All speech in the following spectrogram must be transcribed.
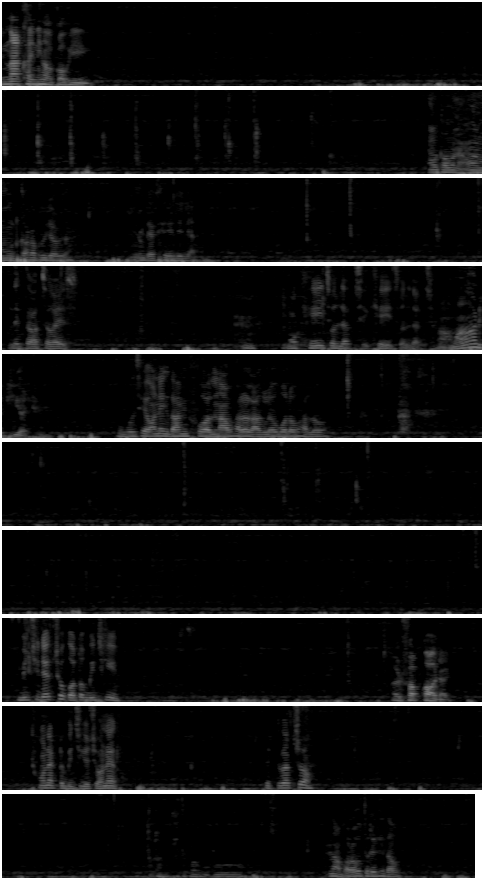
ना खानी हो कभी আমার খাবো না আমার মুড খারাপ হয়ে যাবে দেখিয়ে দিলে দেখতে পাচ্ছ গাইস ও খেয়েই চলে যাচ্ছে খেয়েই চলে যাচ্ছে আমার কি আছে ও বলছে অনেক দামি ফল না ভালো লাগলেও বলো ভালো বিচি দেখছ? কত বিচি? আর সব খাওয়া যায়। অনেকটা বিচি গেছে অনেক। দেখতে পাচ্ছ? না পারো তো রেখে দাও।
